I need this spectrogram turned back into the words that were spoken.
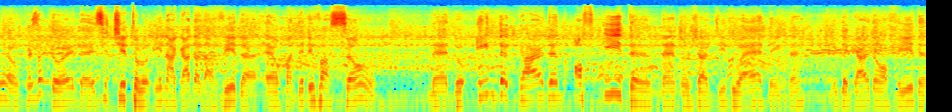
meu, coisa doida. Esse título, Inagada da Vida, é uma derivação né, do In the Garden of Eden, né, no Jardim do Éden, né? In the Garden of Eden.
